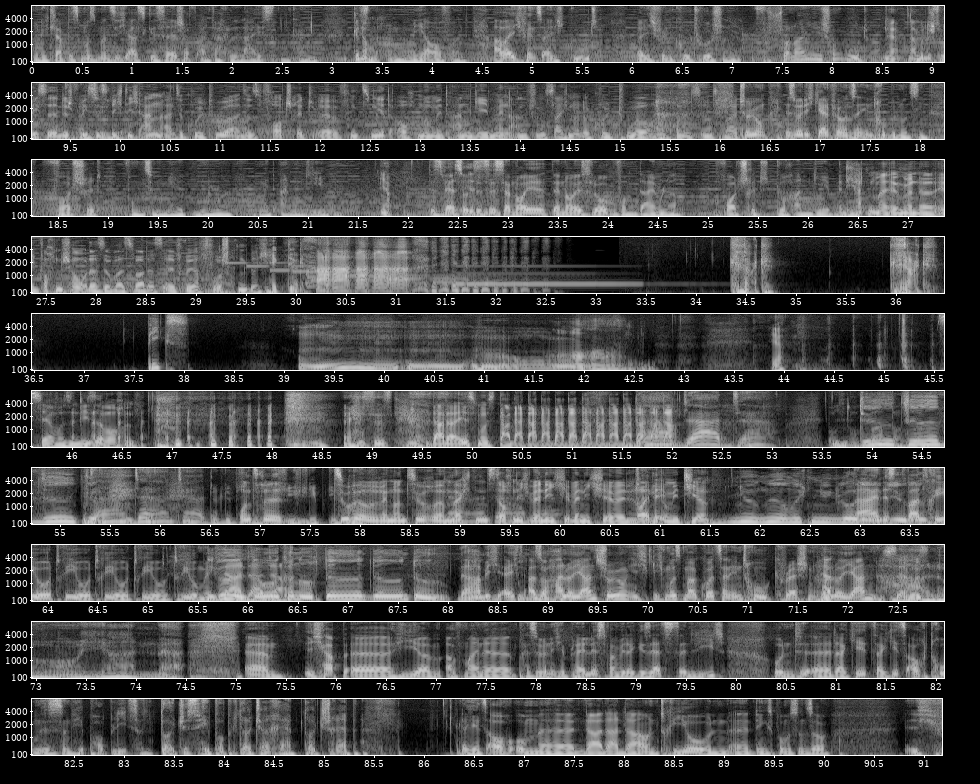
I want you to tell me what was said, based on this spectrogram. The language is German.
Und ich glaube, das muss man sich als Gesellschaft einfach leisten können. Genau. Diesen Mehraufwand. Aber ich finde es eigentlich gut, weil ich finde Kultur schon, schon eigentlich schon gut. Ja, aber du sprichst, du sprichst es richtig an. Also Kultur, also Fortschritt äh, funktioniert auch nur mit Angeben in Anführungszeichen oder Kultur und Kunst und so weiter. Entschuldigung, das würde ich gerne für unser Intro benutzen. Fortschritt funktioniert nur mit Angeben. Ja. Das wäre so, Ist- das ist der neue, der neue Slogan vom Daimler. Fortschritt durch Angeben. Die hatten mal irgendwann äh, in Wochenshow oder sowas, war das äh, früher Vorsprung durch Hektik. Krack. Krack. Pieks. Ja. Servus in dieser Woche. es ist Dadaismus. Da, da, da, da, da, da, da, da, da, da, da, da. da, da. Unsere. Zuhörerinnen und Zuhörer möchten es doch nicht, wenn ich, wenn ich äh, Leute Trio. imitiere. Nein, das war Trio, Trio, Trio, Trio, Trio mit Ich da, weiß, da, da. kann auch da, da, da. Da habe ich echt, also hallo Jan, Entschuldigung, ich, ich muss mal kurz ein Intro crashen. Hallo Jan. Servus. Hallo Jan. Ähm, ich habe äh, hier auf meine persönliche Playlist mal wieder gesetzt, ein Lied. Und äh, da geht es da geht's auch drum, das ist ein Hip-Hop-Lied, so ein deutsches Hip-Hop, deutscher Rap, deutsch Rap. Da geht es auch um äh, Da, Da, Da und Trio und äh, Dingsbums und so. Ich,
